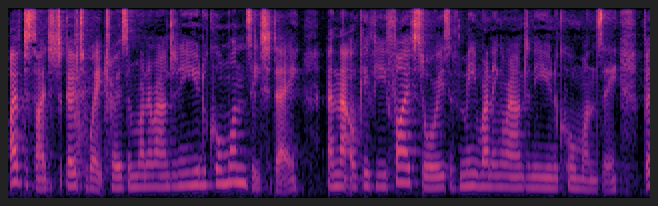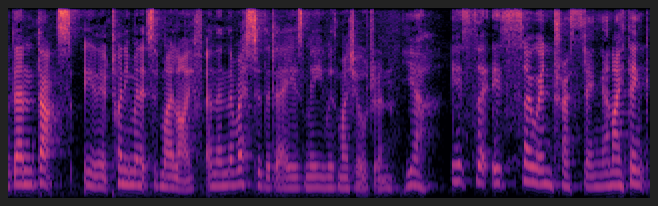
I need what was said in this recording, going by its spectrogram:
i've decided to go to waitrose and run around in a unicorn onesie today. And that will give you five stories of me running around in a unicorn onesie. But then that's you know 20 minutes of my life and then the rest of the day is me with my children. Yeah, it's it's so interesting, and I think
